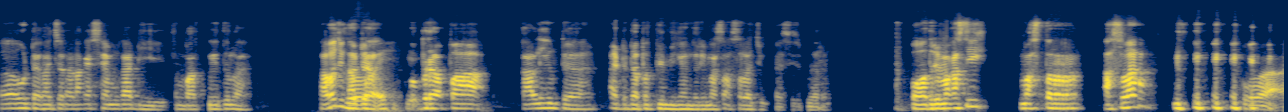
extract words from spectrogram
eh, udah ngajar anak SMK di tempatku itulah. Aku juga kalau udah SD beberapa kali udah ada dapat bimbingan dari Mas Asla juga sih sebenarnya. Oh terima kasih Master Asla, wah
